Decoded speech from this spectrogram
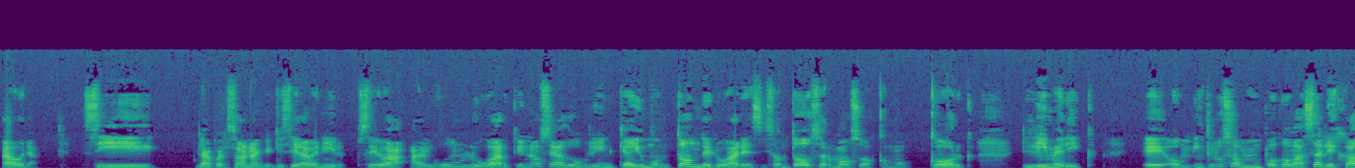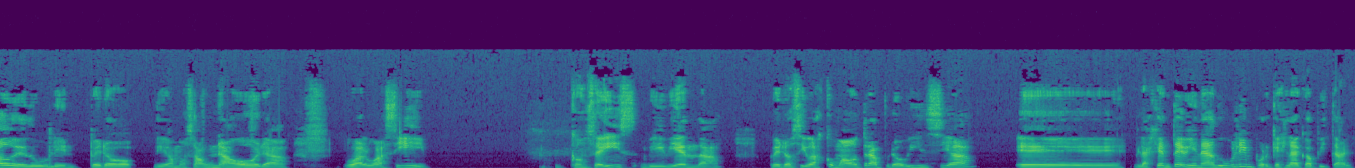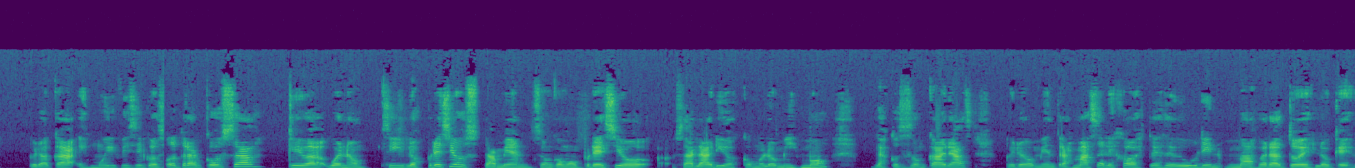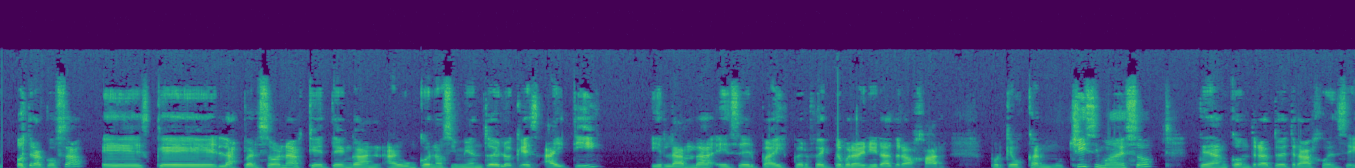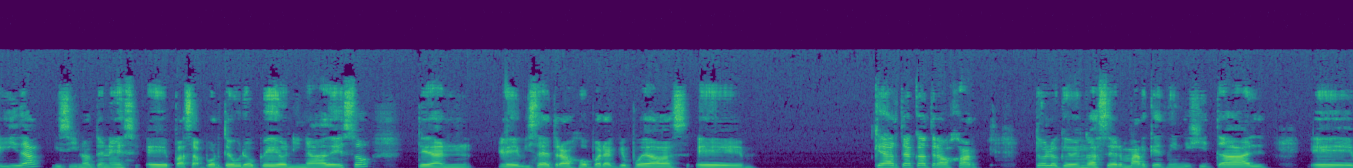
Ahora, si la persona que quisiera venir se va a algún lugar que no sea Dublín, que hay un montón de lugares y son todos hermosos como Cork, Limerick, eh, o incluso un poco más alejado de Dublín, pero digamos a una hora o algo así, conseguís vivienda, pero si vas como a otra provincia, eh, la gente viene a Dublín porque es la capital. pero acá es muy difícil. Otra cosa que va, bueno, sí, los precios también son como precio, salarios, como lo mismo, las cosas son caras, pero mientras más alejado estés de Dublín, más barato es lo que es. Otra cosa es que las personas que tengan algún conocimiento de lo que es IT, Irlanda es el país perfecto para venir a trabajar porque buscan muchísimo de eso, te dan contrato de trabajo enseguida y si no tenés eh, pasaporte europeo ni nada de eso, te dan eh, visa de trabajo para que puedas eh, quedarte acá a trabajar. Todo lo que venga a ser marketing digital,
